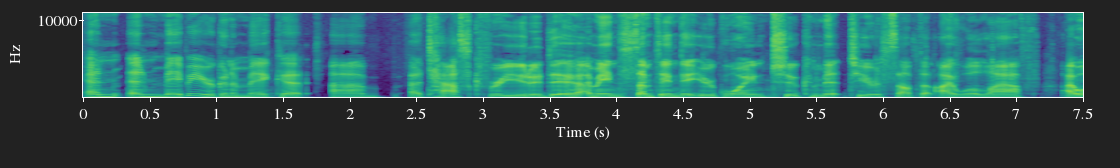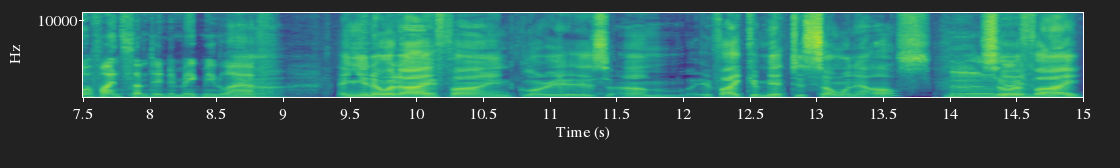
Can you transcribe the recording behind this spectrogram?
And and maybe you're going to make it uh, a task for you to do. I mean, something that you're going to commit to yourself that I will laugh. I will find something to make me laugh. Yeah. And you know what I find, Gloria, is um, if I commit to someone else, so if I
